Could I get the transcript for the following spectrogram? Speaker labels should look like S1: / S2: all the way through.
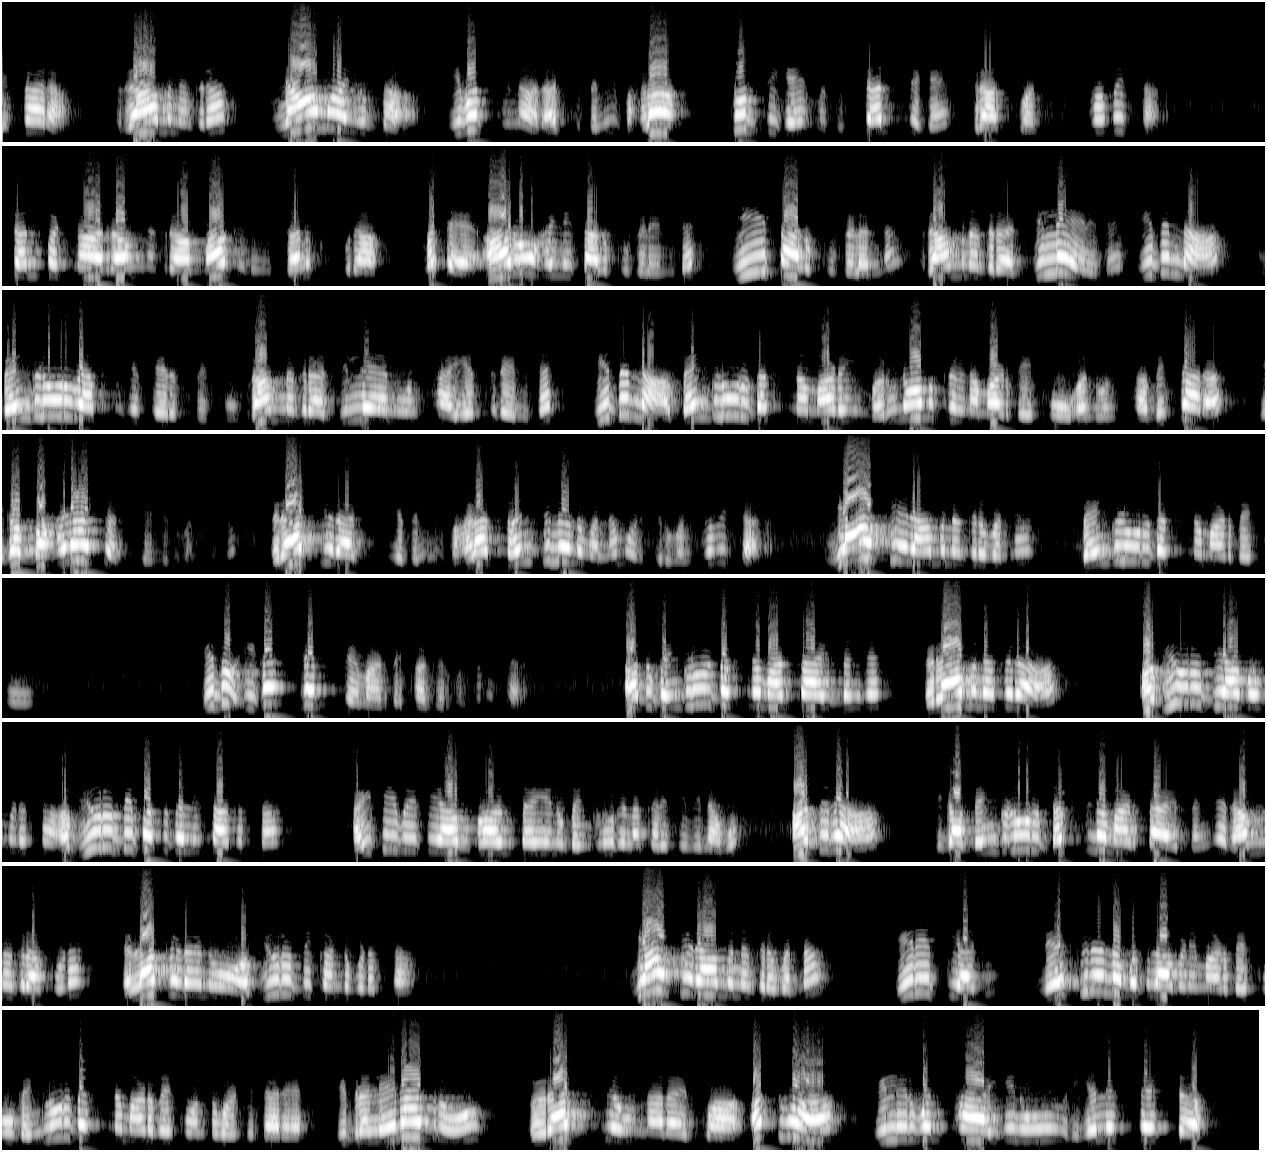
S1: ವಿಚಾರ. ರಾಮನಗರ ನಾಮ ಯುದ್ಧ ಇವತ್ತಿನ ರಾಜ್ಯದಲ್ಲಿ ಬಹಳ ಸುದ್ದಿಗೆ ಮತ್ತು ಚರ್ಚೆಗೆ ಗ್ರಾಸವಾಗಿರುವಂತಹ ವಿಚಾರ. ಚನ್ನಪಟ್ಟಣ, ರಾಮನಗರ, ಮಾಗಡಿ, ಕನಕಪುರ ಮತ್ತೆ ಆರೋಹಳ್ಳಿ ತಾಲೂಕುಗಳೇನಿದೆ, ಈ ತಾಲೂಕುಗಳನ್ನ ರಾಮನಗರ ಜಿಲ್ಲೆ ಏನಿದೆ, ಇದನ್ನ ಬೆಂಗಳೂರು ವ್ಯಾಪ್ತಿಗೆ ಸೇರಿಸಬೇಕು. ರಾಮನಗರ ಜಿಲ್ಲೆ ಅನ್ನುವಂತಹ ಹೆಸರೇನಿದೆ, ಇದನ್ನ ಬೆಂಗಳೂರು ದಕ್ಷಿಣ ಮಾಡಿ ಮರುನಾಮಕರಣ ಮಾಡಬೇಕು ಅನ್ನುವಂತಹ ವಿಚಾರ ಈಗ ಬಹಳ ರಾಮನಗರವನ್ನ ಬೆಂಗಳೂರು ದಕ್ಷಿಣ ಮಾಡಬೇಕು. ಇದು ಈಗ ಚರ್ಚೆ ಮಾಡಬೇಕಾಗಿರುವಂತ ವಿಚಾರ. ಹೊರಟಿದ್ದಾರೆ ಇದ್ರಲ್ಲೇನಾದ್ರೂ ರಾಜಕೀಯ ಉನ್ನಾರ ಇದ್ವಾ? ಅಥವಾ ಇಲ್ಲಿರುವಂತಹ ಏನು ರಿಯಲ್ ಎಸ್ಟೇಟ್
